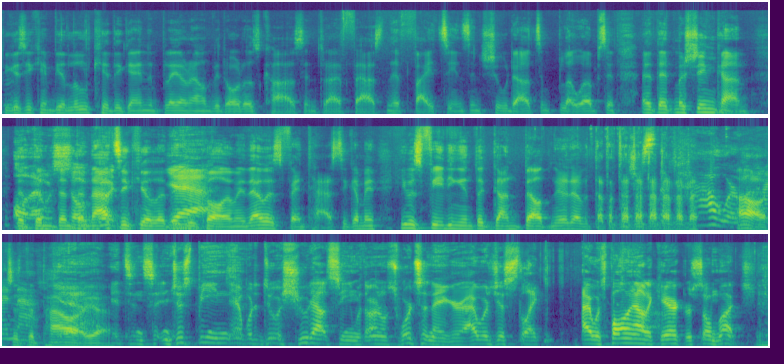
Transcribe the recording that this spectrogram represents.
because you can be a little kid again and play around with all those cars and drive fast and have fight scenes and shootouts and blow-ups and uh, that machine gun, Oh, the, that the, was the, so the Nazi good. killer that Yeah. you call. I mean, that was fantastic. I mean, he was feeding in the gun belt. and the power Oh, behind just the that. power, yeah. It's insane. Just being able to do a shootout scene with Arnold Schwarzenegger, I was just like, I was falling out of character so much.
